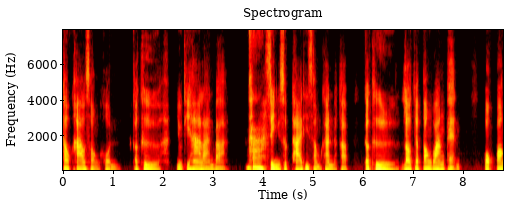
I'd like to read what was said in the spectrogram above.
คร่าวๆสองคน ก็คืออยู่ที่ 5 ล้านบาทค่ะสิ่งสุดท้ายที่สำคัญนะครับ ก็คือเราจะต้องวางแผนปกป้อง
